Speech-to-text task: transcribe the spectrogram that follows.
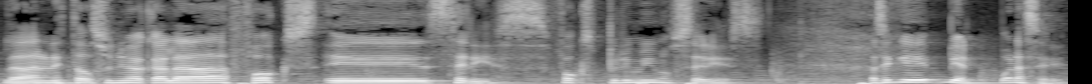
la dan en Estados Unidos, acá la da Fox eh, Series, Fox Premium Series. Así que, bien, buena serie.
